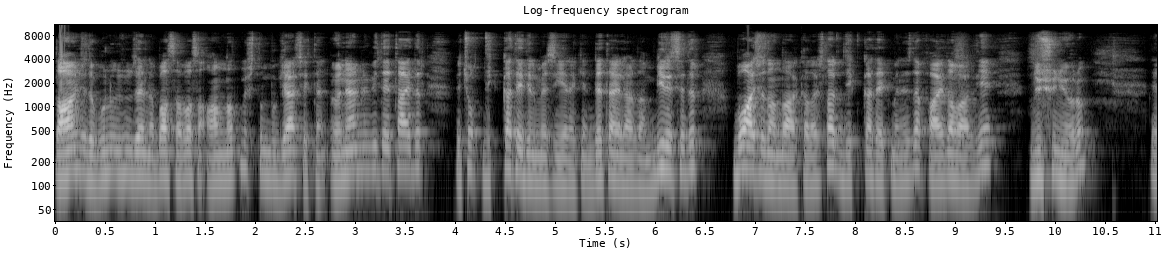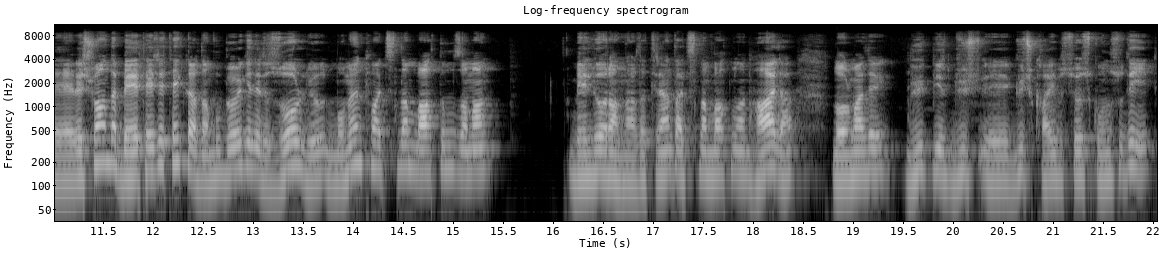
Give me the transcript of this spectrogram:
daha önce de bunun üzerine basa basa anlatmıştım. Bu gerçekten önemli bir detaydır ve çok dikkat edilmesi gereken detaylardan birisidir. Bu açıdan da arkadaşlar dikkat etmenizde fayda var diye düşünüyorum. Ee, ve şu anda BTC tekrardan bu bölgeleri zorluyor. Momentum açısından baktığımız zaman belli oranlarda trend açısından baktığımız zaman hala normalde büyük bir düş, e, güç kaybı söz konusu değil.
